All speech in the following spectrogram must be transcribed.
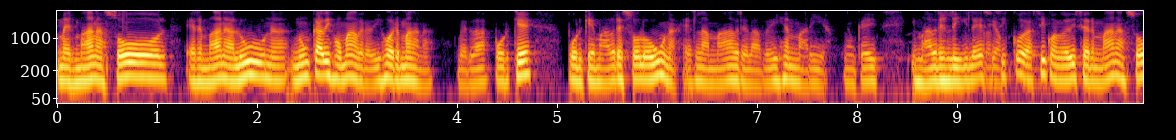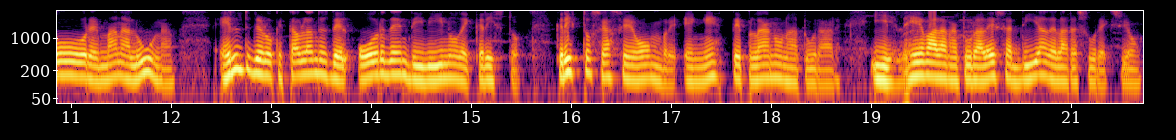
hermana Sol, hermana Luna, nunca dijo madre, dijo hermana, ¿verdad? ¿Por qué? Porque madre es solo una, es la madre, la Virgen María, ¿ok? Y madre es la iglesia. Francisco de cuando dice hermana Sol, hermana Luna, él de lo que está hablando es del orden divino de Cristo. Cristo se hace hombre en este plano natural y eleva la naturaleza el día de la resurrección.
